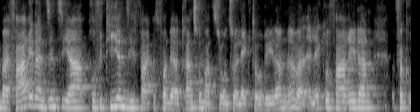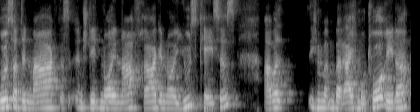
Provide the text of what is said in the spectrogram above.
bei Fahrrädern sind Sie ja, profitieren Sie von der Transformation zu Elektrorädern, ne? weil Elektrofahrrädern vergrößert den Markt, es entsteht neue Nachfrage, neue Use Cases. Aber ich, im Bereich Motorräder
